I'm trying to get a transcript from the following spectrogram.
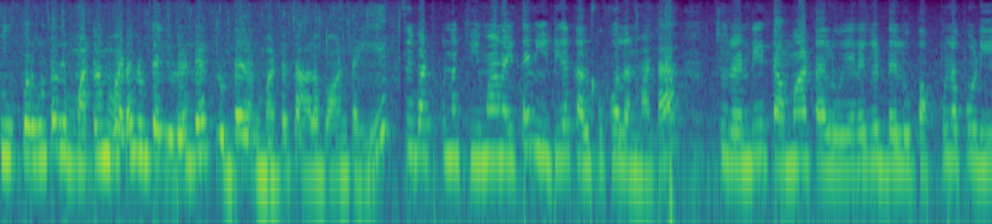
సూపర్గా మటన్ వడలు ఉంటాయి చూడండి అట్లా ఉంటది అనమాట చాలా బాగుంటాయి. మిక్సీ పట్టుకున్న కీమాన్ అయితే నీట్గా కలుపుకోవాలన్నమాట. చూడండి టమాటాలు ఎర్రగడ్డలు పప్పుల పొడి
